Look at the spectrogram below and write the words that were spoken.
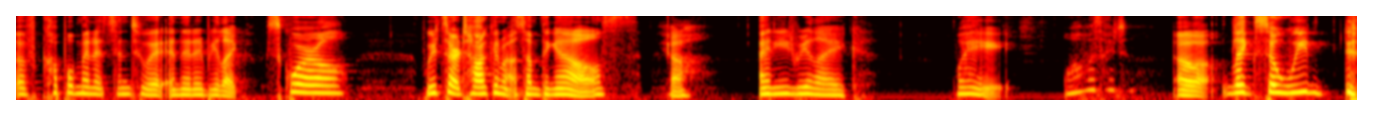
a couple minutes into it and then it'd be like squirrel we'd start talking about something else Yeah. and you'd be like wait what was I t- oh like so we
